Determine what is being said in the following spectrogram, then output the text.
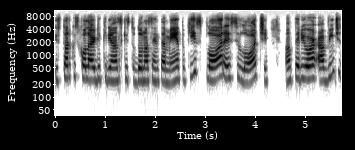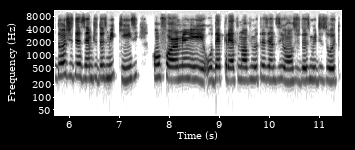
histórico escolar de criança que estudou no assentamento, que explora esse lote anterior a 22 de dezembro de 2015, conforme o decreto 9.311 de 2018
